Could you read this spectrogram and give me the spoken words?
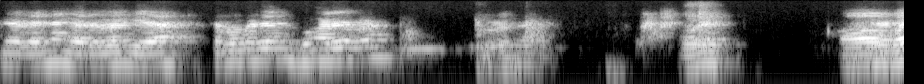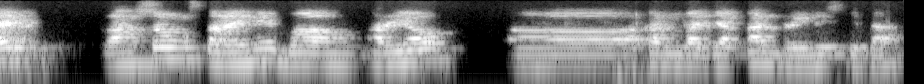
Ini adanya nggak ada lagi ya. Siapa bacain Bung Aryo kan? Boleh? Uh, baik, langsung setelah ini Bang Aryo uh, akan membacakan rilis kita.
